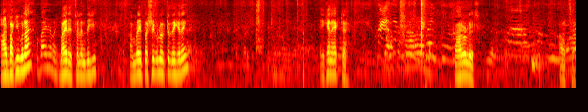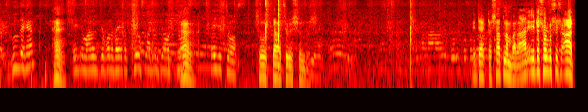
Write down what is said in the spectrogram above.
আর বাকিগুলা? বাইরে বাইরে। চলেন দেখি। আমরা এই পাশেগুলো একটু দেখে নেই। এখানে একটা। কাহারোলের আচ্ছা। হ্যাঁ। এই যে মানুষ যে বলে ভাই এটা চোস লাগবে হ্যাঁ। এই যে চোস। চোরটা আছে বেশ সুন্দর। এটা একটা সাত নাম্বার। আর এটা সর্বশেষ আট।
